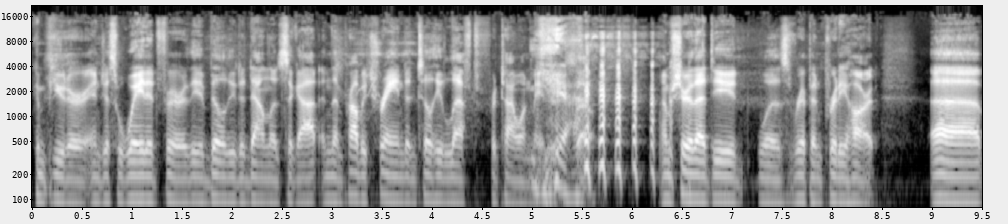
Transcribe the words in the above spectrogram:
computer, and just waited for the ability to download Sagat, and then probably trained until he left for Taiwan Major. Yeah. So I'm sure that dude was ripping pretty hard. Uh,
